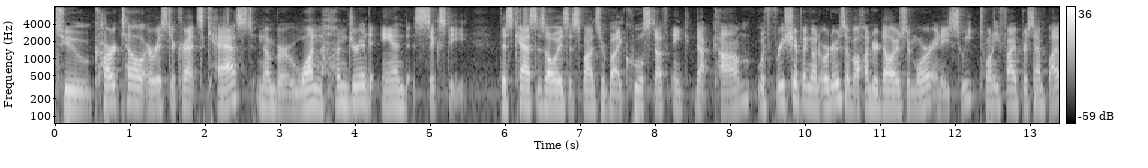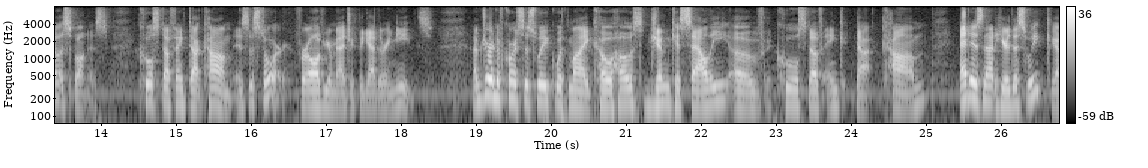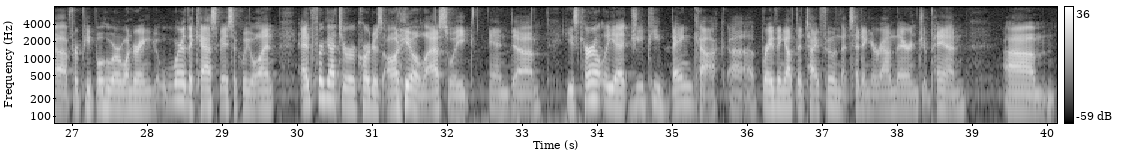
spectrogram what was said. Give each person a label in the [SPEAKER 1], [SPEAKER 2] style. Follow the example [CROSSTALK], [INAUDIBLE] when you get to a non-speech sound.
[SPEAKER 1] to Cartel Aristocrats cast number 160. This cast is always is sponsored by CoolStuffInc.com with free shipping on orders of $100 or more and a sweet 25% buy bonus. CoolStuffInc.com is the store for all of your Magic the Gathering needs. I'm joined, of course, this week with my co host, Jim Casale of CoolStuffInc.com. Ed is not here this week. Uh, for people who are wondering where the cast basically went, Ed forgot to record his [LAUGHS] audio last week, and um, he's currently at GP Bangkok, uh, braving out the typhoon that's hitting around there in Japan. Um,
